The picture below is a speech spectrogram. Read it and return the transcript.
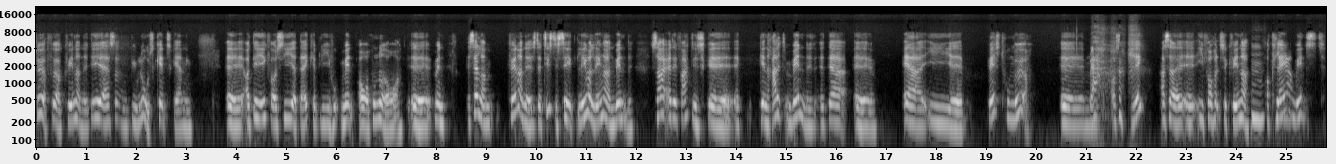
dør før kvinderne, det er sådan en biologisk kendskærning. Øh, og det er ikke for at sige, at der ikke kan blive mænd over 100 år. Øh, men selvom kvinderne statistisk set lever længere end mændene, så er det faktisk øh, generelt mændene, der øh, er i øh, bedst humør. Øh, ja. og sådan, ikke? Altså øh, i forhold til kvinder, mm. og klager mindst,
